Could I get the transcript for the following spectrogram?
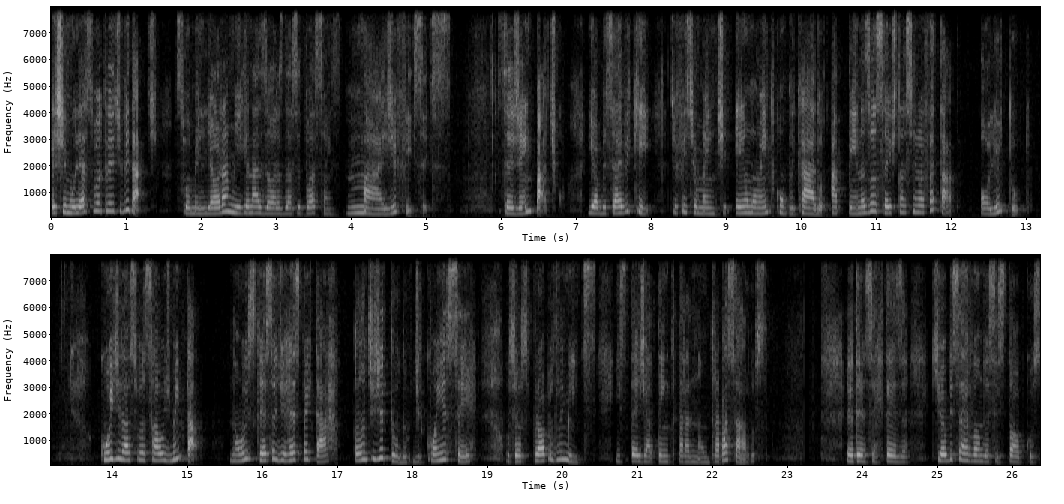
Estimule a sua criatividade, sua melhor amiga nas horas das situações mais difíceis. Seja empático e observe que, dificilmente, em um momento complicado, apenas você está sendo afetado. Olhe o tudo. Cuide da sua saúde mental. Não esqueça de respeitar, antes de tudo, de conhecer os seus próprios limites e esteja atento para não ultrapassá-los. Eu tenho certeza que observando esses tópicos,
